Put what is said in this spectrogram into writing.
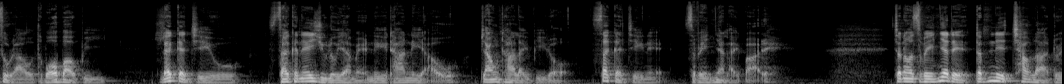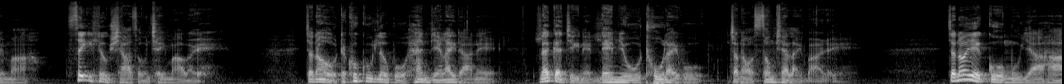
ဆိုတာကိုသဘောပေါက်ပြီးလက်ကကြီးကိုဇက်ကနေယူလို့ရမယ့်အနေအထားနေရာကိုပြောင်းထားလိုက်ပြီးတော့စက်ကကြီးနဲ့သပင်ညက်လိုက်ပါတယ်ကျွန်တော်သပင်ညက်တဲ့တစ်နှစ်6လအတွင်းမှာစိတ်အလှုပ်ရှားဆုံးချိန်ပါပဲကျွန်တော်ကိုတခုခုလှုပ်ဖို့ဟန်ပြင်လိုက်တာနဲ့လက်ကကြီးနဲ့လဲမျိုးထိုးလိုက်ဖို့ကျွန်တော်ဆုံးဖြတ်လိုက်ပါတယ်ကျွန်တော်ရဲ့ကိုယ်မူရာဟာ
